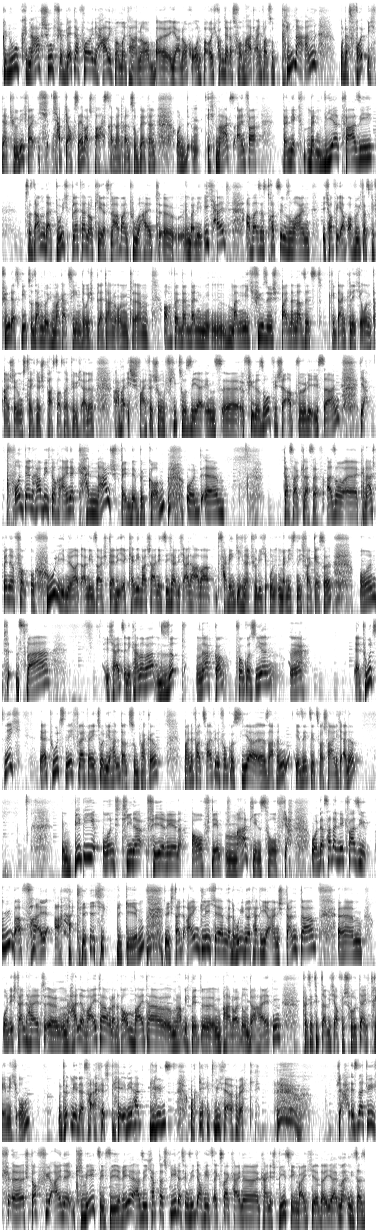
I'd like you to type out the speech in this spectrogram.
genug Nachschub für Blätterfolgen habe ich momentan noch, äh, ja noch. Und bei euch kommt ja das Format einfach so prima an. Und das freut mich natürlich, weil ich, ich habe ja auch selber Spaß dran, da dran zu blättern. Und ich mag es einfach, wenn wir, wenn wir quasi zusammen da durchblättern. Okay, das Labern-Tour halt äh, übernehme ich halt, aber es ist trotzdem so ein, ich hoffe, ihr habt auch wirklich das Gefühl, dass wir zusammen durch ein Magazin durchblättern und ähm, auch wenn, wenn, wenn man nicht physisch beieinander sitzt, gedanklich und einstellungstechnisch passt das natürlich alle, aber ich schweife schon viel zu sehr ins äh, Philosophische ab, würde ich sagen. Ja, und dann habe ich noch eine Kanalspende bekommen und ähm, das war klasse. Also äh, Kanalspende vom Huli Nerd an dieser Stelle. Ihr kennt die wahrscheinlich sicherlich alle, aber verlinke ich natürlich unten, wenn ich es nicht vergesse. Und zwar, ich halte es in die Kamera. Zip. Na komm, fokussieren. Äh. Er tut's nicht. Er tut's nicht. Vielleicht, wenn ich so die Hand dazu packe. Meine verzweifelnden Fokussier-Sachen. Ihr seht sie jetzt wahrscheinlich alle. Bibi und Tina Ferien auf dem Martinshof. Ja, und das hat er mir quasi überfallartig gegeben. Ich stand eigentlich, ähm, der Hui Nerd hatte hier einen Stand da ähm, und ich stand halt äh, eine Halle weiter oder einen Raum weiter und habe mich mit äh, ein paar Leuten unterhalten. Plötzlich tippt er mich auf die Schulter, ich drehe mich um und drückt mir das Spiel in die Hand, grinst und geht wieder weg. Ja, ist natürlich äh, Stoff für eine Quälzig-Serie. Also ich habe das Spiel, deswegen seht ihr auch jetzt extra keine, keine Spielszenen, weil ich hier da ja immer in dieser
